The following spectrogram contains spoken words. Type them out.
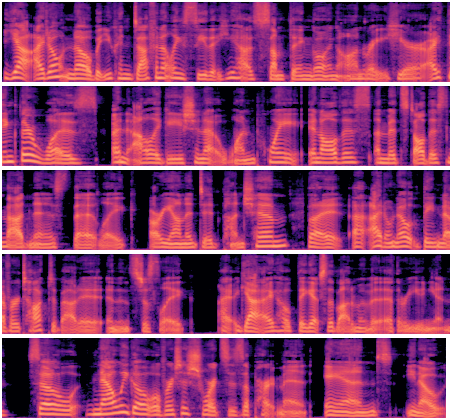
Yeah, I don't know, but you can definitely see that he has something going on right here. I think there was an allegation at one point in all this, amidst all this madness, that like Ariana did punch him, but I, I don't know. They never talked about it. And it's just like, I, yeah, I hope they get to the bottom of it at the reunion. So now we go over to Schwartz's apartment, and, you know,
